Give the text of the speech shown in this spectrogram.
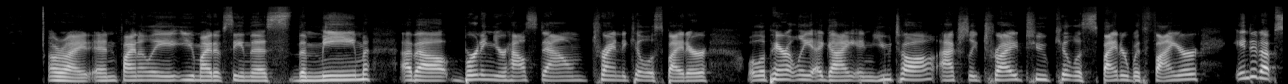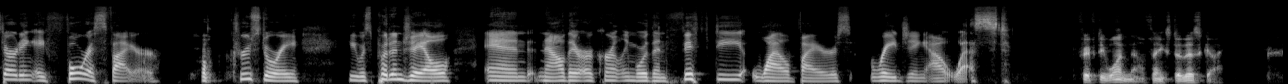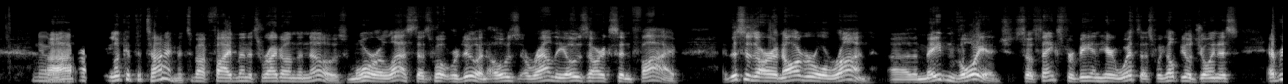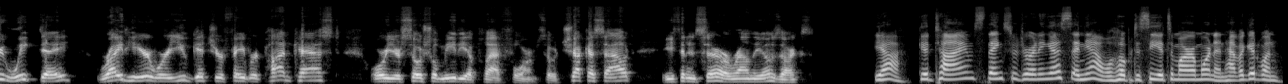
All right. And finally, you might have seen this the meme about burning your house down, trying to kill a spider. Well, apparently, a guy in Utah actually tried to kill a spider with fire, ended up starting a forest fire. True story. He was put in jail, and now there are currently more than 50 wildfires raging out west. 51 now, thanks to this guy. No Uh, look at the time. It's about five minutes right on the nose, more or less. That's what we're doing. Oz around the Ozarks in five. This is our inaugural run, uh, the maiden voyage. So thanks for being here with us. We hope you'll join us every weekday right here where you get your favorite podcast or your social media platform. So check us out, Ethan and Sarah around the Ozarks. Yeah, good times. Thanks for joining us. And yeah, we'll hope to see you tomorrow morning. Have a good one.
